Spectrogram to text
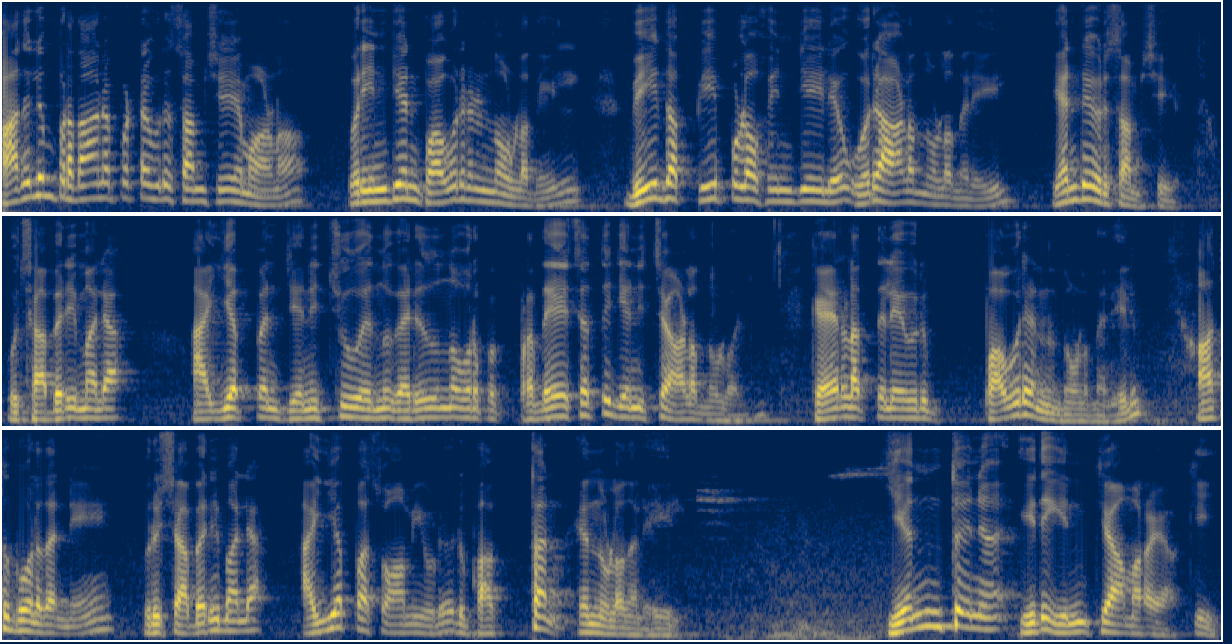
അതിലും പ്രധാനപ്പെട്ട ഒരു സംശയമാണ് ഒരു ഇന്ത്യൻ പൗരൻ എന്നുള്ള നിലയിൽ വി ദ പീപ്പിൾ ഓഫ് ഇന്ത്യയിലെ ഒരാളെന്നുള്ള നിലയിൽ എന്റെ ഒരു സംശയം. ശബരിമല അയ്യപ്പൻ ജനിച്ചു എന്ന് കരുതുന്ന ഒരു പ്ര- പ്രദേശത്ത് ജനിച്ച ആളെന്നുള്ളതിൽ കേരളത്തിലെ ഒരു പൗരൻ എന്നുള്ള നിലയിലും അതുപോലെ തന്നെ ഒരു ശബരിമല അയ്യപ്പ സ്വാമിയുടെ ഒരു ഭക്തൻ എന്നുള്ള നിലയിൽ എന്തിന് ഇത് ഇൻ ക്യാമറയാക്കി?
